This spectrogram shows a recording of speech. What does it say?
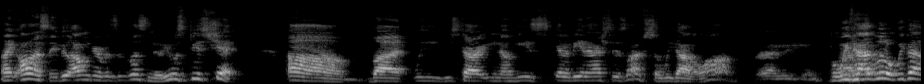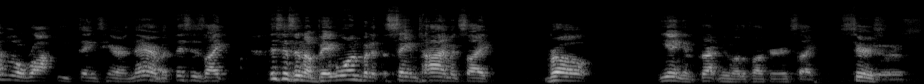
Like honestly, dude, I don't care if it's listen to it. He was a piece of shit. Um, but we we start, you know, he's gonna be in Ashley's life, so we got along. And you can- But we've had little we've had little rocky things here and there, but this is like this isn't a big one, but at the same time it's like, bro, you ain't gonna threaten me, motherfucker. It's like seriously. Yes.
